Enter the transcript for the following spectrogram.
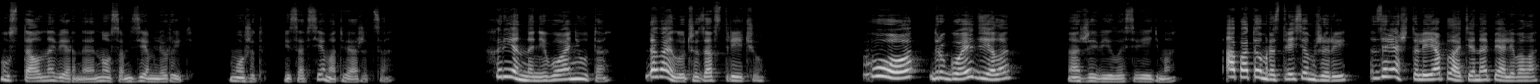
Устал, наверное, носом землю рыть. Может, и совсем отвяжется. Хрен на него, Анюта. Давай лучше за встречу. Во, другое дело, оживилась ведьма. А потом растрясем жиры. Зря, что ли, я платье напяливала.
